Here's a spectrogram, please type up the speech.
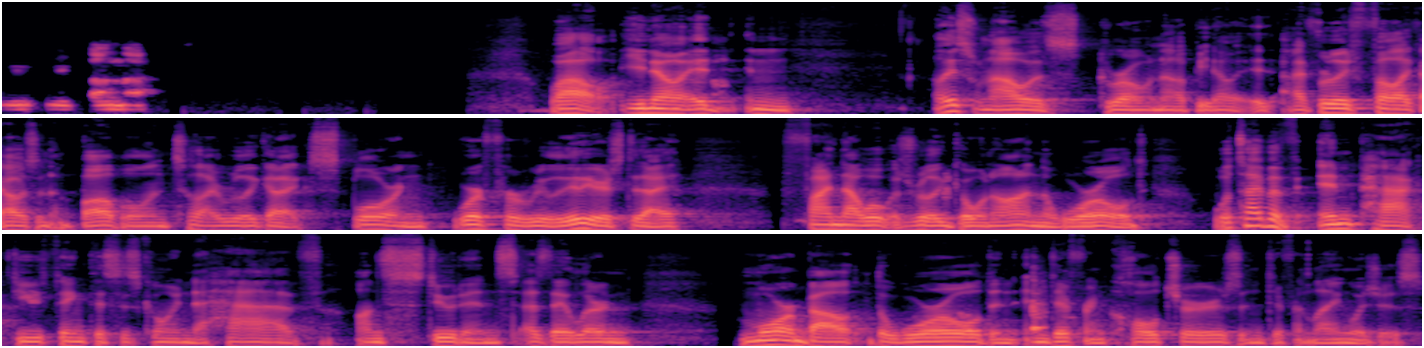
we we've done that. Wow, you know, it, in, at least when I was growing up, you know, it, I really felt like I was in a bubble until I really got to explore and work for real leaders. Did I find out what was really going on in the world? What type of impact do you think this is going to have on students as they learn more about the world and, and different cultures and different languages?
